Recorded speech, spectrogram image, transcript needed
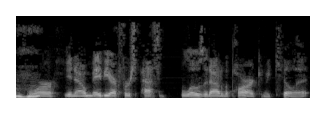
mm-hmm. or you know, maybe our first pass blows it out of the park and we kill it.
